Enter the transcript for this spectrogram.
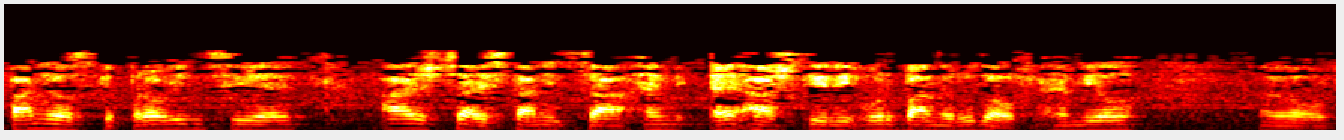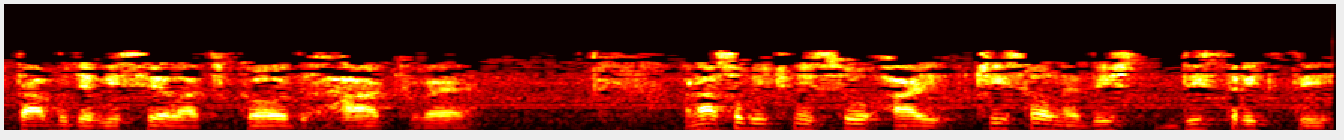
španielské provincie a ešte aj stanica EA4 Urban Rudolf Emil, e, tá bude vysielať kód HQ. A násobičmi sú aj číselné distrikty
